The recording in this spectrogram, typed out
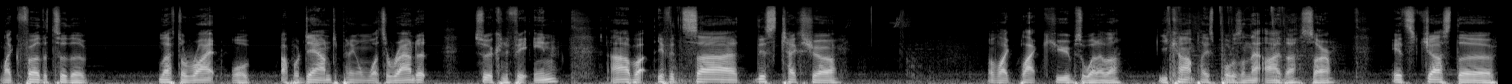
like further to the left or right, or up or down, depending on what's around it, so it can fit in. Uh, but if it's uh, this texture of like black cubes or whatever, you can't place portals on that either, so it's just the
